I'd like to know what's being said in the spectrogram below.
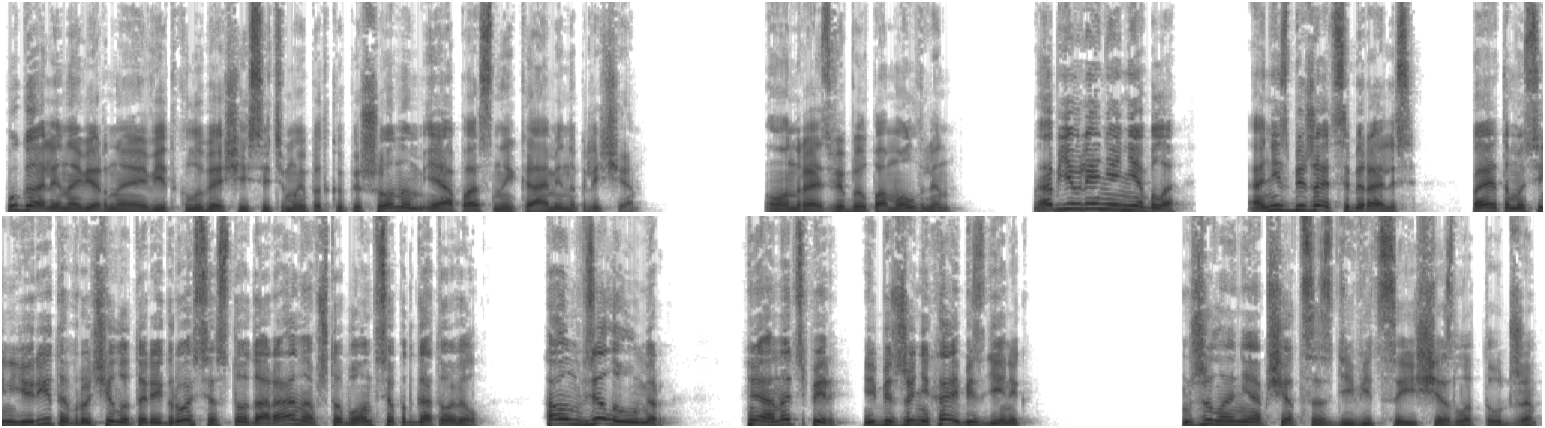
Пугали, наверное, вид клубящейся тьмы под капюшоном и опасный камень на плече. Он разве был помолвлен? Объявления не было. Они сбежать собирались. Поэтому сеньорита вручила Торигросе сто даранов, чтобы он все подготовил. А он взял и умер. И она теперь и без жениха, и без денег. Желание общаться с девицей исчезло тут же.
